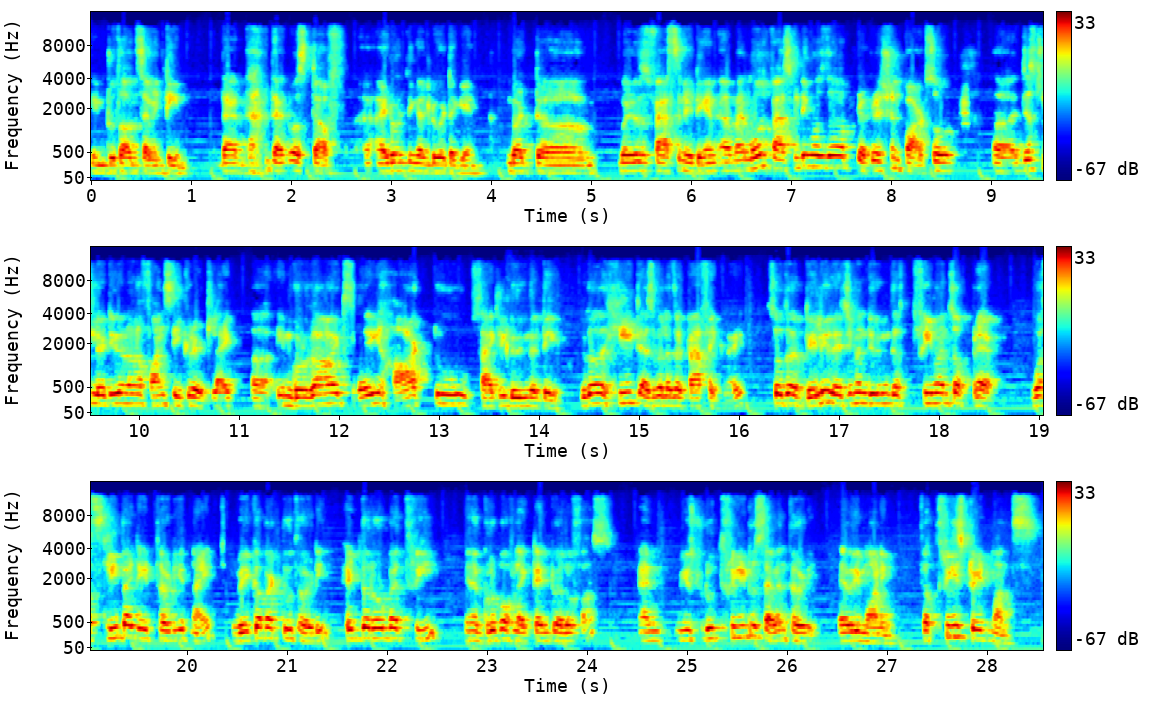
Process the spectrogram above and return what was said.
in 2017. That, that, that was tough. I don't think I'll do it again. But uh, but it was fascinating, and uh, my most fascinating was the preparation part. So. Uh, just to let you know a fun secret, like uh, in Gurgaon, it's very hard to cycle during the day because of heat as well as the traffic, right? So the daily regimen during the three months of prep was sleep at 8.30 at night, wake up at 2.30, hit the road by 3 in a group of like 10, 12 of us. And we used to do 3 to 7.30 every morning for three straight months.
